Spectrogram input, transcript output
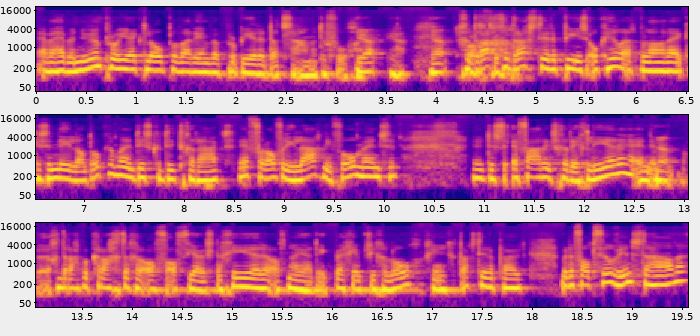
En we hebben nu een project lopen waarin we proberen dat samen te volgen. Ja. Ja. ja Gedrag, gedragstherapie is ook heel erg belangrijk. Is in Nederland ook helemaal in discrediet geraakt. Hè, vooral voor die laag niveau mensen. Eh, dus ervaringsgericht leren en gedrag bekrachtigen of, of juist negeren. Of nou ja, ik ben geen psycholoog, geen gedragstherapeut. Maar er valt veel winst te halen.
